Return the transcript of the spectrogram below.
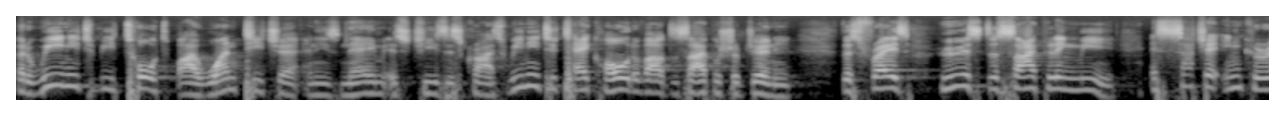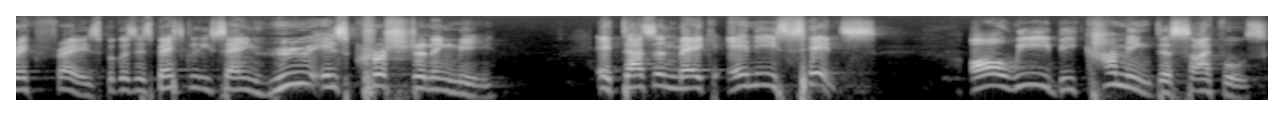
but we need to be taught by one teacher, and his name is Jesus Christ. We need to take hold of our discipleship journey. This phrase, who is discipling me, is such an incorrect phrase because it's basically saying, who is Christianing me? It doesn't make any sense. Are we becoming disciples?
